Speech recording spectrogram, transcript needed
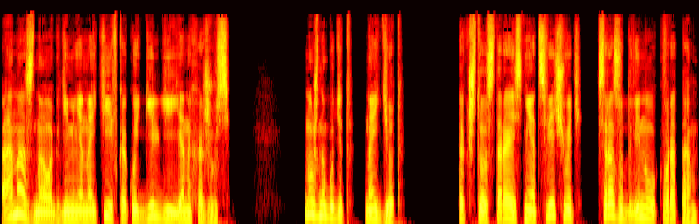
А она знала, где меня найти и в какой гильдии я нахожусь. Нужно будет — найдет. Так что, стараясь не отсвечивать, сразу двинул к вратам.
